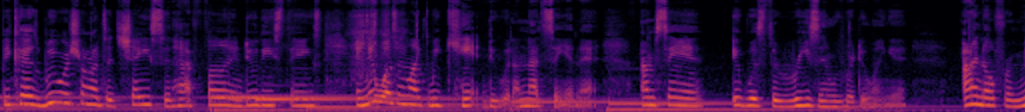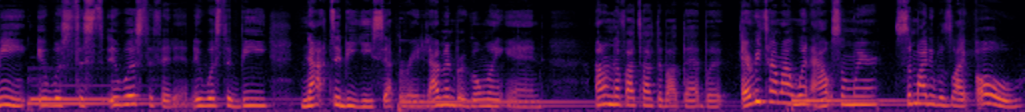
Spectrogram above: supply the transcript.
Because we were trying to chase and have fun and do these things and it wasn't like we can't do it. I'm not saying that. I'm saying it was the reason we were doing it. I know for me it was to it was to fit in. It was to be not to be ye separated. I remember going in I don't know if I talked about that, but every time I went out somewhere, somebody was like, "Oh,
